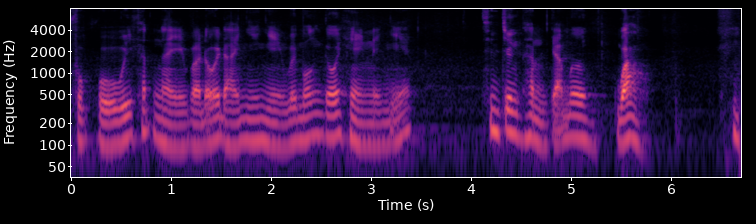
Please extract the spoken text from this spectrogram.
Phục vụ quý khách này và đối đãi nhẹ nhàng với món gói hàng này nhé. Xin chân thành cảm ơn. Wow!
